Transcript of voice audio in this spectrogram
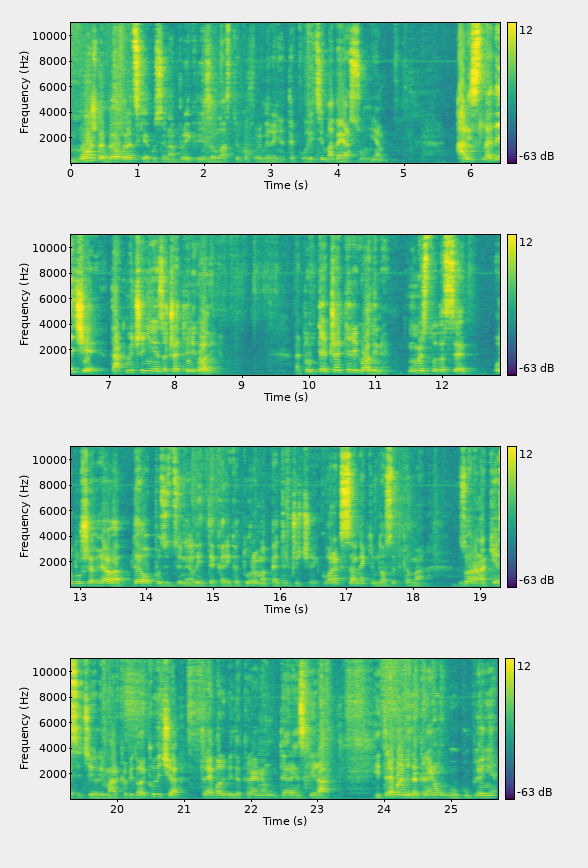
možda beogradski ako se napravi kriza vlasti oko formiranja te koalicije, mada ja sumnjam, ali sledeće takmičenje je za četiri godine. Dakle, u te četiri godine, umesto da se oduševljava deo opozicione elite karikaturama Petričića i Koraksa, nekim dosadkama Zorana Kesića ili Marka Vidojkovića, trebali bi da krenu u terenski rad. I trebali bi da krenu u okupljanje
